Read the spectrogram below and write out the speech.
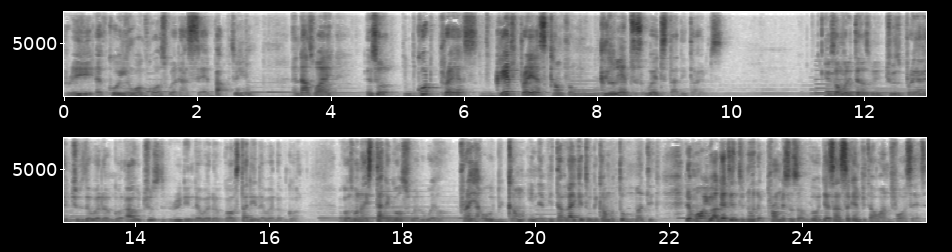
re echoing what God's word has said back to Him. And that's why and so, good prayers, great prayers come from great word study times. If somebody tells me, choose prayer and choose the word of God, I will choose reading the word of God, studying the word of God. Because when I study God's word well, prayer will become inevitable, like it will become automatic. The more you are getting to know the promises of God, just as 2 Peter 1 4 says,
